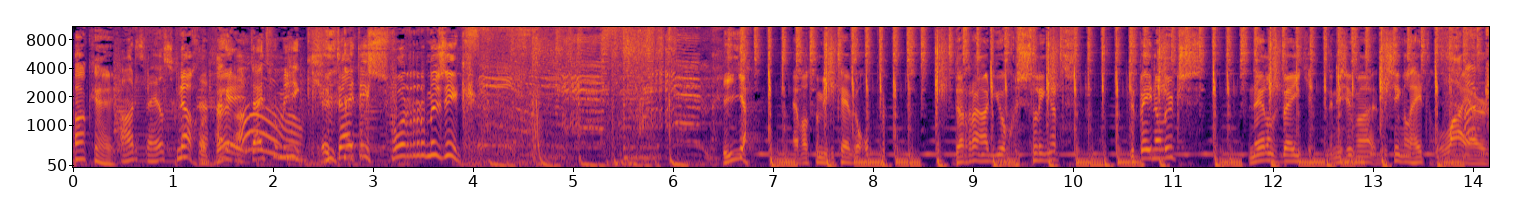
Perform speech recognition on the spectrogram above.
Oké. Oh, dat is wel heel schattig. Nou goed. Oké, Oh. tijd voor muziek. Eh, Tijd is voor muziek. Ja. En wat voor muziek hebben we op de radio geslingerd? De Benelux. Nederlands beentje. En de single heet Liar.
